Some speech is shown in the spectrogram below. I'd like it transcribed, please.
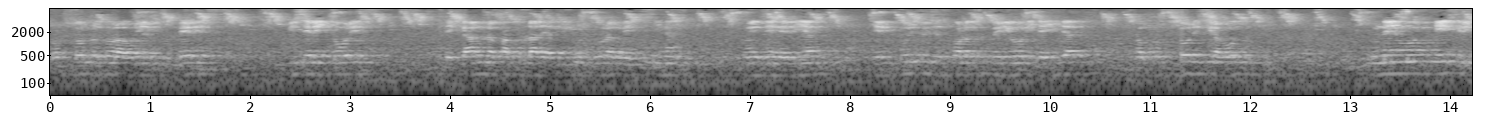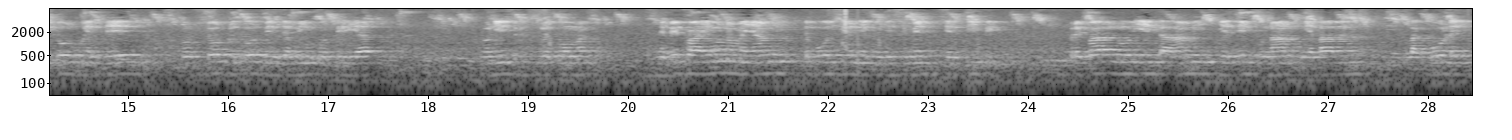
Professor Dr. Aurélio Guterres Vice-reitores decano da Faculdade de Agricultura, Medicina e Engenharia, diretores das escolas superiores de Ida, ao professor Sirahoto, unemos ex-reitor Buentel, professor Dr. Benjamin Corteriato, ministro de Toma, também fazemos na Miami, de prepara no Oriente a AMI e a tempo na Mielaran, la Cole,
